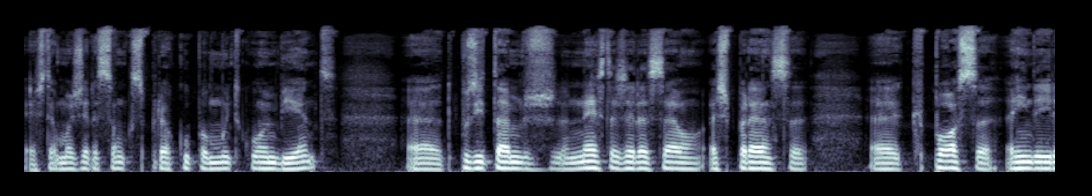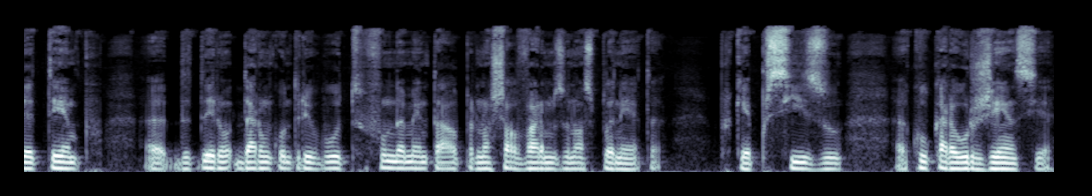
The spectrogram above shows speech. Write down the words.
Esta é uma geração que se preocupa muito com o ambiente. Uh, depositamos nesta geração a esperança uh, que possa ainda ir a tempo de ter, dar um contributo fundamental para nós salvarmos o nosso planeta, porque é preciso colocar a urgência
